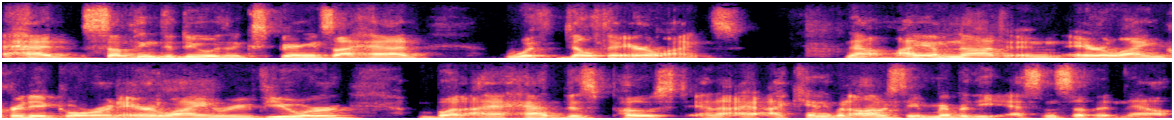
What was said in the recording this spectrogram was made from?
had something to do with an experience I had with Delta Airlines. Now, I am not an airline critic or an airline reviewer, but I had this post and I, I can't even honestly remember the essence of it now.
